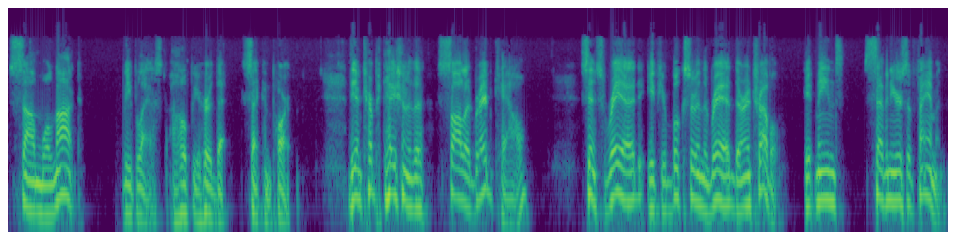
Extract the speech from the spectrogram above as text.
some will not be blessed. I hope you heard that second part. The interpretation of the solid red cow, since red, if your books are in the red, they're in trouble. It means seven years of famine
